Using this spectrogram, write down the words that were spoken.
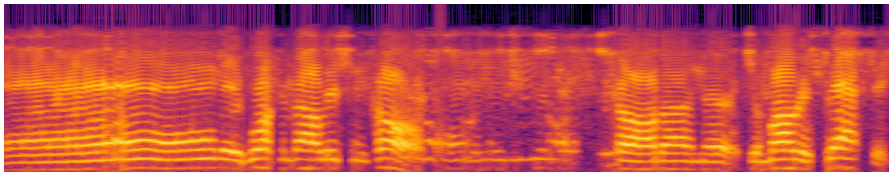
And a walking violation call. Called on uh, Jamari Bassett.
